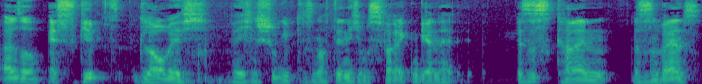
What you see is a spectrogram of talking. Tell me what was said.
Also, Es gibt, glaube ich, welchen Schuh gibt es noch, den ich ums Verrecken gerne hätte? Es ist kein, es ist ein Vans.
